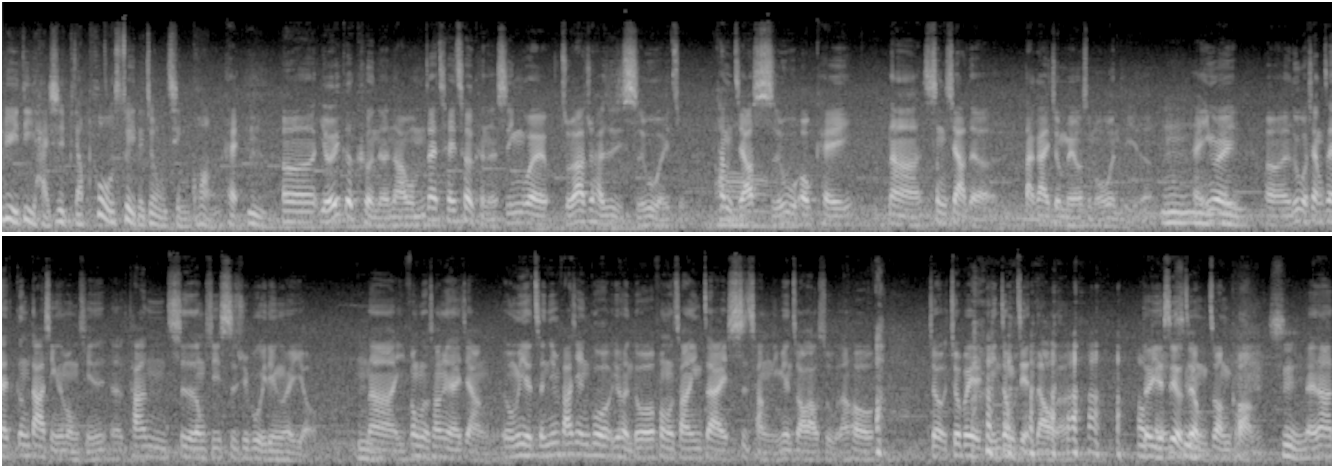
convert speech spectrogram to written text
绿地还是比较破碎的这种情况？嘿，嗯，呃，有一个可能啊，我们在猜测，可能是因为主要就还是以食物为主，他们只要食物 OK，那剩下的大概就没有什么问题了。嗯，嗯，因为呃，如果像在更大型的猛禽，呃，他们吃的东西市区不一定会有。嗯、那以凤头苍蝇来讲，我们也曾经发现过有很多凤头苍蝇在市场里面抓老鼠，然后就就被民众捡到了。对，也是有这种状况。是，对，那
